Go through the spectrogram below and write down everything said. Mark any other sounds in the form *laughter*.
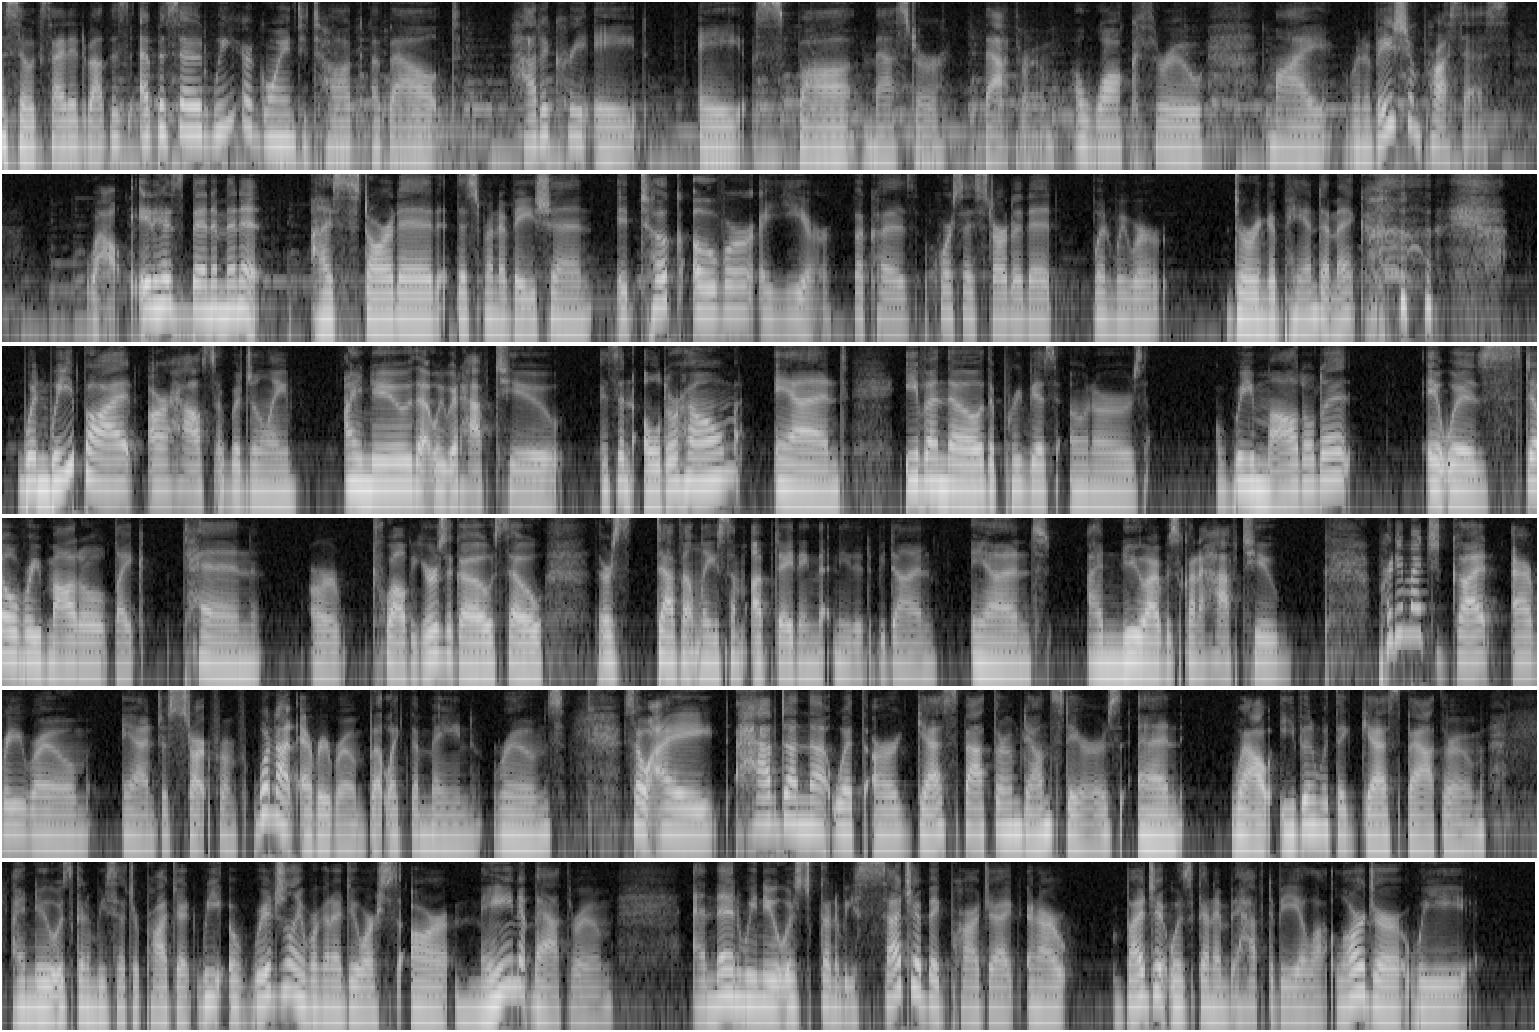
am so excited about this episode. We are going to talk about how to create a spa master bathroom, a walk through my renovation process. Wow, it has been a minute. I started this renovation. It took over a year because, of course, I started it when we were during a pandemic. *laughs* when we bought our house originally, I knew that we would have to, it's an older home. And even though the previous owners remodeled it, it was still remodeled like 10 or 12 years ago. So there's definitely some updating that needed to be done. And I knew I was going to have to pretty much gut every room and just start from well not every room but like the main rooms so i have done that with our guest bathroom downstairs and wow even with the guest bathroom i knew it was going to be such a project we originally were going to do our our main bathroom and then we knew it was going to be such a big project and our budget was going to have to be a lot larger we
